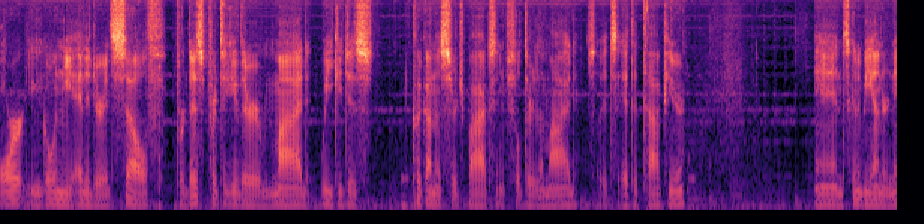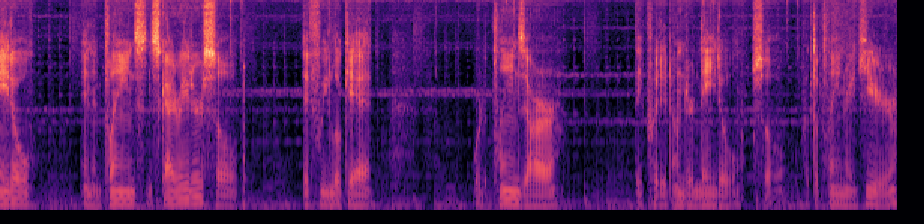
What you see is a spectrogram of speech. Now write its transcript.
or you can go in the editor itself. For this particular mod, we could just click on the search box and filter the mod. So it's at the top here. And it's going to be under NATO and in planes and Skyraider. So if we look at where the planes are, they put it under NATO. So we'll put the plane right here.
